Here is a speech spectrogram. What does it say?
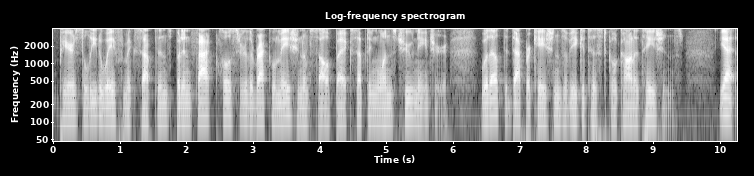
appears to lead away from acceptance, but in fact closer to the reclamation of self by accepting one's true nature, without the deprecations of egotistical connotations. Yet,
